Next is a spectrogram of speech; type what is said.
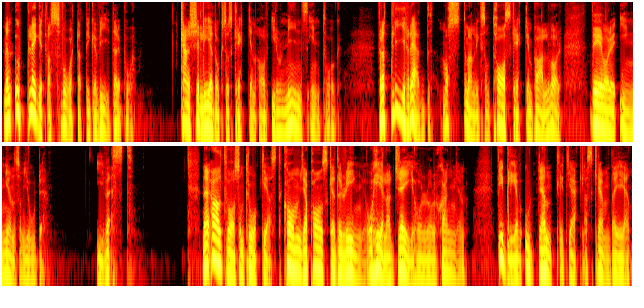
men upplägget var svårt att bygga vidare på. Kanske led också skräcken av ironins intåg. För att bli rädd måste man liksom ta skräcken på allvar. Det var det ingen som gjorde. I väst. När allt var som tråkigast kom japanska The Ring och hela J-horror-genren. Vi blev ordentligt jäkla skrämda igen.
